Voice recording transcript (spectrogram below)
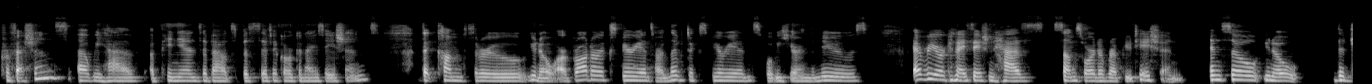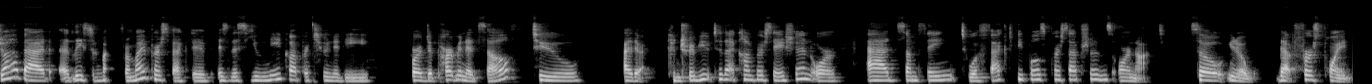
professions. Uh, we have opinions about specific organizations that come through, you know, our broader experience, our lived experience, what we hear in the news. Every organization has some sort of reputation. And so, you know, the job ad, at least from my perspective, is this unique opportunity for a department itself to either contribute to that conversation or add something to affect people's perceptions or not. So, you know, that first point,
